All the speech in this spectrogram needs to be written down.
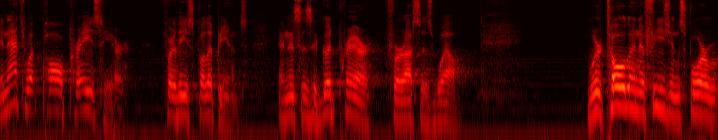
And that's what Paul prays here for these Philippians. And this is a good prayer for us as well. We're told in Ephesians 4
